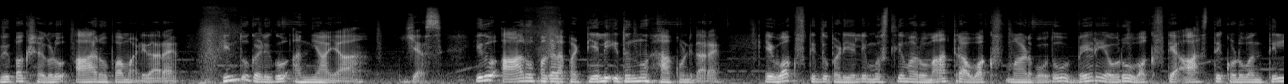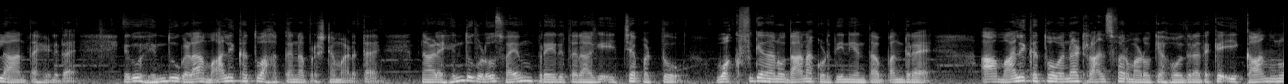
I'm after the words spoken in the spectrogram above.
ವಿಪಕ್ಷಗಳು ಆರೋಪ ಮಾಡಿದ್ದಾರೆ. ಹಿಂದೂಗಳಿಗೂ ಅನ್ಯಾಯ. ಎಸ್, ಇದು ಆರೋಪಗಳ ಪಟ್ಟಿಯಲ್ಲಿ ಇದನ್ನು ಹಾಕೊಂಡಿದ್ದಾರೆ. ಈ ವಕ್ಫ್ ತಿದ್ದುಪಡಿಯಲ್ಲಿ ಮುಸ್ಲಿಮರು ಮಾತ್ರ ವಕ್ಫ್ ಮಾಡಬಹುದು, ಬೇರೆಯವರು ವಕ್ಫ್ಗೆ ಆಸ್ತಿ ಕೊಡುವಂತಿಲ್ಲ ಅಂತ ಹೇಳಿದೆ. ಇದು ಹಿಂದೂಗಳ ಮಾಲೀಕತ್ವ ಹಕ್ಕನ್ನು ಪ್ರಶ್ನೆ ಮಾಡುತ್ತೆ. ನಾಳೆ ಹಿಂದೂಗಳು ಸ್ವಯಂ ಪ್ರೇರಿತರಾಗಿ ಇಚ್ಛೆಪಟ್ಟು ವಕ್ಫ್ಗೆ ನಾನು ದಾನ ಕೊಡ್ತೀನಿ ಅಂತ ಬಂದರೆ ಆ ಮಾಲೀಕತ್ವವನ್ನು ಟ್ರಾನ್ಸ್ಫರ್ ಮಾಡೋಕೆ ಹೋದರೆ ಅದಕ್ಕೆ ಈ ಕಾನೂನು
